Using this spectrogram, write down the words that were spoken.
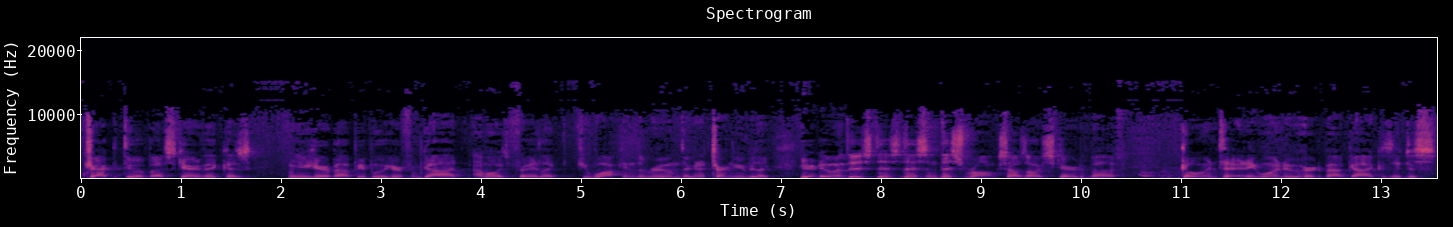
attracted to it, but I was scared of it because when you hear about people who hear from God, I'm always afraid, like, if you walk into the room, they're going to turn you and be like, you're doing this, this, this, and this wrong. So I was always scared about going to anyone who heard about God because they just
